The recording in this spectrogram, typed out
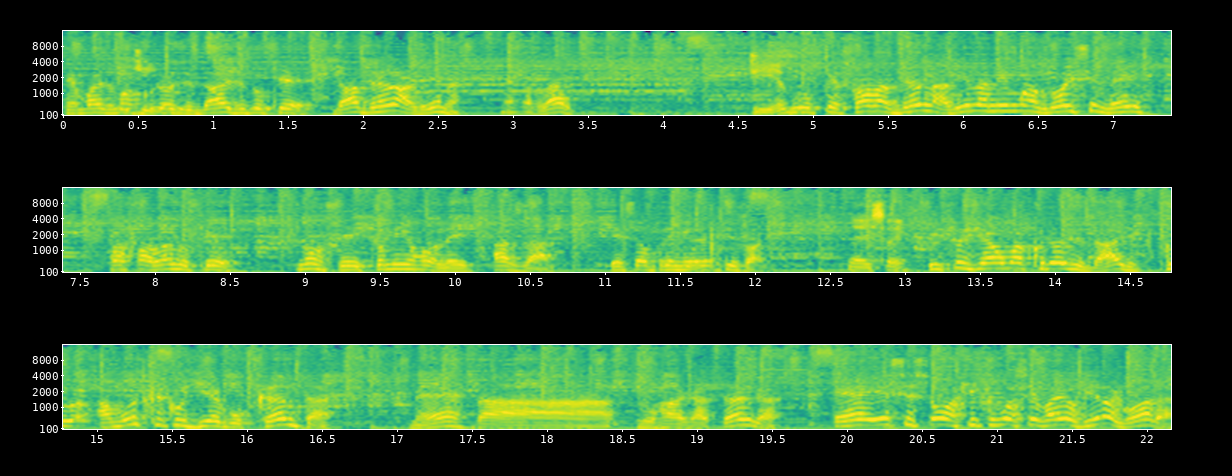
É mais uma curiosidade do que? Da adrenalina, não é verdade? E Diego? o pessoal da adrenalina me mandou esse e-mail pra falando o quê? Não sei, que eu me enrolei. Azar. Esse é o primeiro episódio. É isso aí. Isso já é uma curiosidade, porque a música que o Diego canta, né, na, no Ragatanga, é esse som aqui que você vai ouvir agora.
